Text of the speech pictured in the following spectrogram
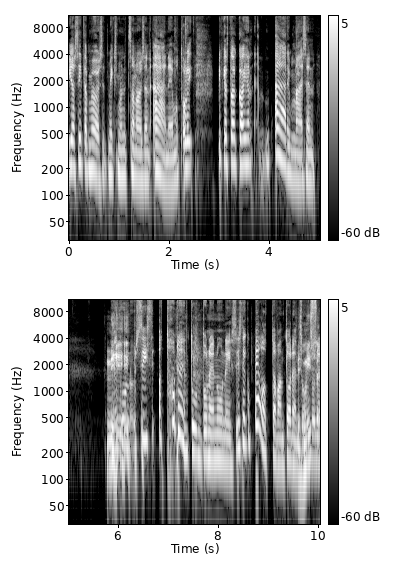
Ja sitä myös, että miksi mä nyt sanoin sen ääneen. Mutta oli pitkästä aikaa ihan äärimmäisen, niin. Niin kun, siis toden tuntunen uni. Siis niin kuin pelottavan toden Siis missä-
